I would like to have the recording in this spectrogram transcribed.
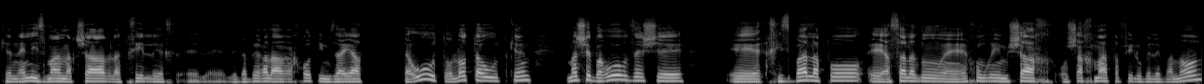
כן, אין לי זמן עכשיו להתחיל לדבר על הערכות אם זה היה טעות או לא טעות, כן? מה שברור זה שחיזבאללה פה עשה לנו, איך אומרים, שח או שחמט אפילו בלבנון,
